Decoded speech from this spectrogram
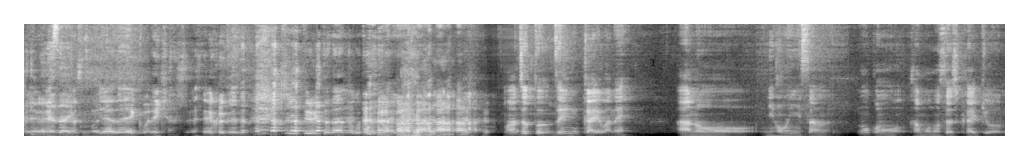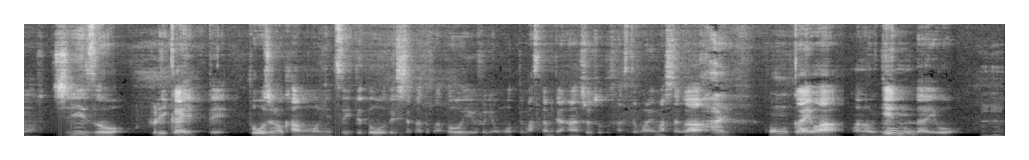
盛り上がりすぎまして、宮宮大工まで行きましたね。これ全然聞いてる人何のことかまあちょっと前回はね、あの、日本遺産のこの関門の差し海峡のシリーズを振り返って、当時の関門についてどうでしたかとか、どういうふうに思ってますかみたいな話をちょっとさせてもらいましたが、はい。今回は、あの、現代をうん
